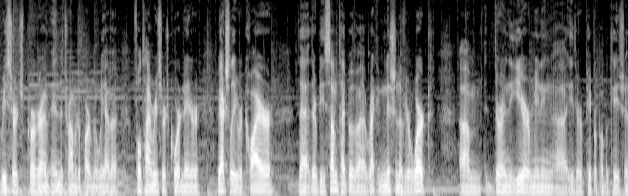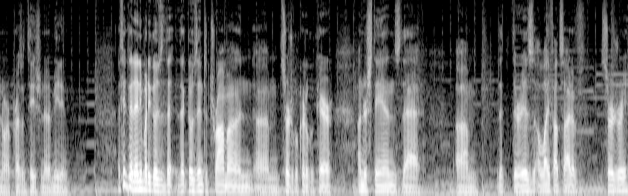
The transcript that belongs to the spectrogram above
research program in the trauma department. We have a full-time research coordinator. We actually require that there be some type of a recognition of your work um, during the year, meaning uh, either a paper publication or a presentation at a meeting. I think that anybody goes that, that goes into trauma and um, surgical critical care understands that um, that there is a life outside of surgery,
